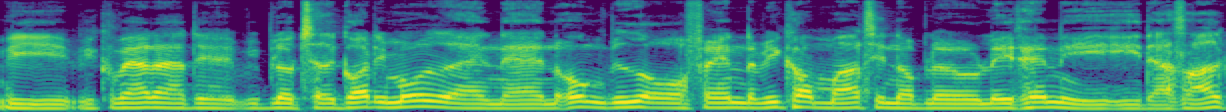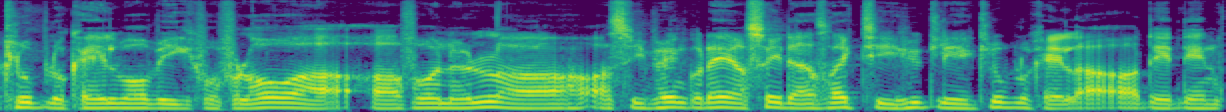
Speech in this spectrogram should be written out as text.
vi, vi kunne være der. Det, vi blev taget godt imod af en, af en ung Hvidovre-fan, da vi kom, Martin, og blev ledt hen i, i deres eget klublokale, hvor vi kunne få lov at, at få en øl og, og sige pænt goddag og se deres rigtig hyggelige klublokaler. Og det, det, er, en,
